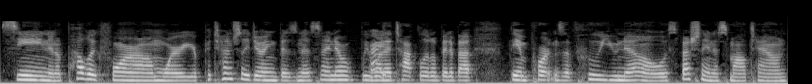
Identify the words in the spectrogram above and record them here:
seen in a public forum where you're potentially doing business. And I know we want to talk a little bit about the importance of who you know, especially in a small town.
